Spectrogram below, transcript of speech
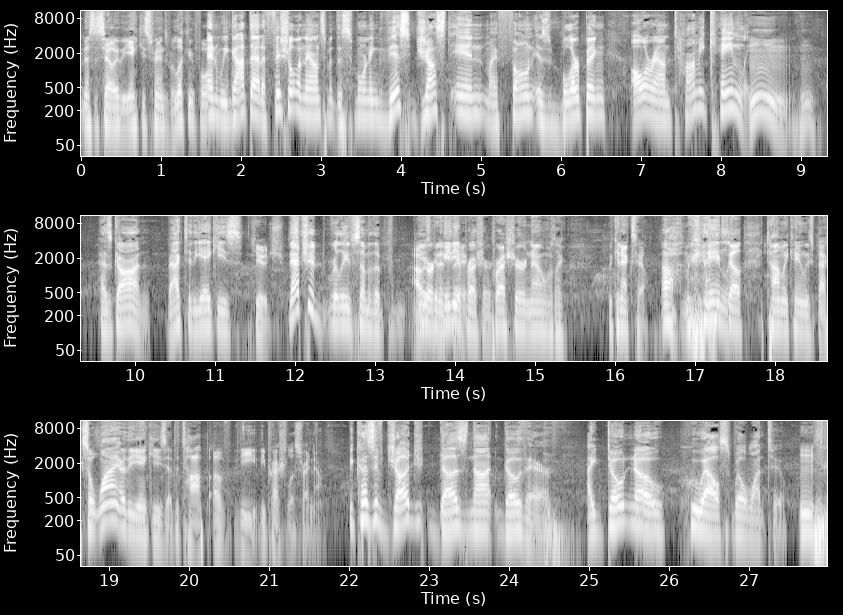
necessarily the Yankees fans were looking for. And we got that official announcement this morning. This just in, my phone is blurping all around. Tommy Kahnle Mm-hmm. has gone back to the Yankees. huge. That should relieve some of the New York media say, pressure. Pressure. Now was like, we can exhale. Oh, we can exhale. Tommy Kahnle's back. So why are the Yankees at the top of the the pressure list right now? Because if Judge does not go there, I don't know who else will want to. Mm.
